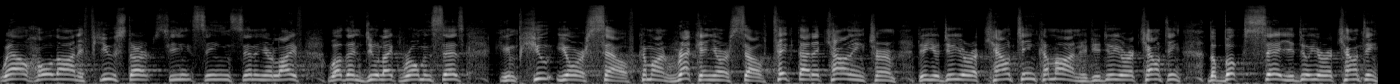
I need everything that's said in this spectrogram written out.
Well, hold on. If you start seeing, seeing sin in your life, well, then do like Romans says impute yourself. Come on, reckon yourself. Take that accounting term. Do you do your accounting? Come on. If you do your accounting, the books say you do your accounting.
